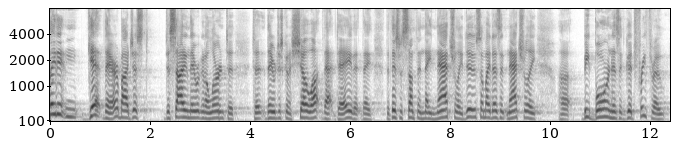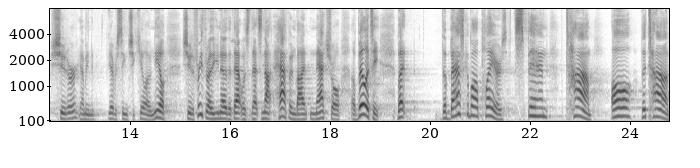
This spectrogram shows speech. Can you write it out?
they didn't get there by just deciding they were going to learn to, to they were just going to show up that day, that, they, that this was something they naturally do. Somebody doesn't naturally uh, be born as a good free throw shooter. I mean, if you ever seen Shaquille O'Neal shoot a free throw, you know that, that was, that's not happened by natural ability. But the basketball players spend time all the time,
